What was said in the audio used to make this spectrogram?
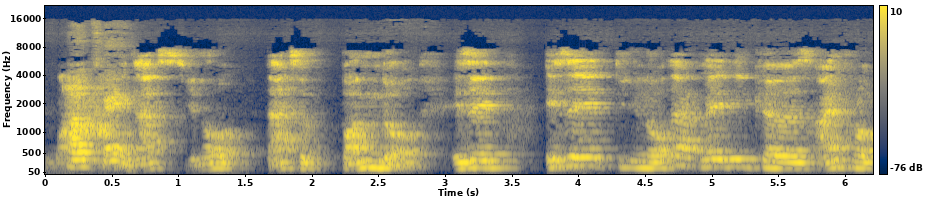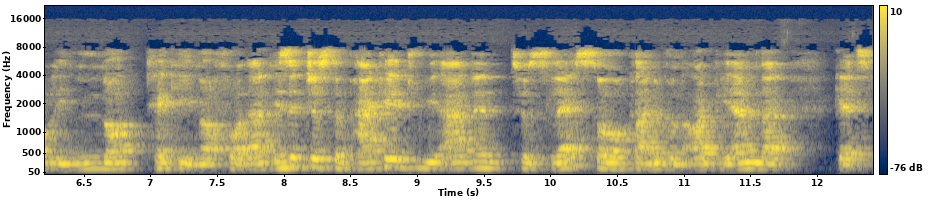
Wow, okay. that's you know that's a bundle. Is it is it do you know that maybe because I'm probably not techy enough for that. Is it just a package we added to SLES, so kind of an RPM that gets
